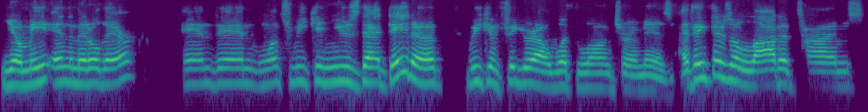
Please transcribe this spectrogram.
you know meet in the middle there and then once we can use that data we can figure out what the long term is. I think there's a lot of times,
